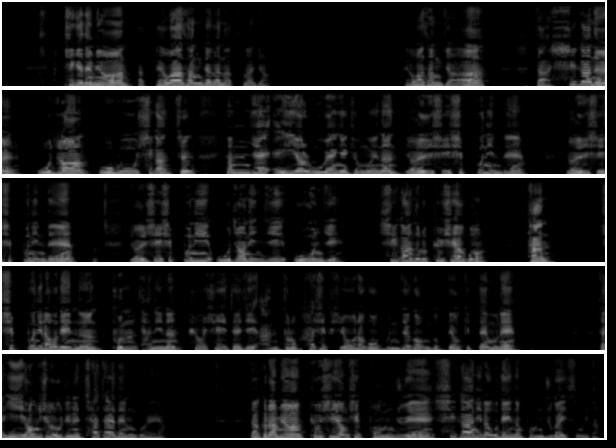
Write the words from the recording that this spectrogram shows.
하시게 되면 자, 대화 상자가 나타나죠. 대화 상자. 자, 시간을 오전, 오후 시간, 즉 현재 A열 오행의 경우에는 10시 10분인데 10시 10분인데 10시 10분이 오전인지 오후인지 시간으로 표시하고 단 10분이라고 되어 있는 분 단위는 표시되지 않도록 하십시오 라고 문제가 언급되었기 때문에 자, 이 형식을 우리는 찾아야 되는 거예요. 자 그러면 표시 형식 범주에 시간이라고 되어 있는 범주가 있습니다.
